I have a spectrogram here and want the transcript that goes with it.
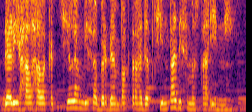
dari hal-hal kecil yang bisa berdampak terhadap cinta di semesta ini.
